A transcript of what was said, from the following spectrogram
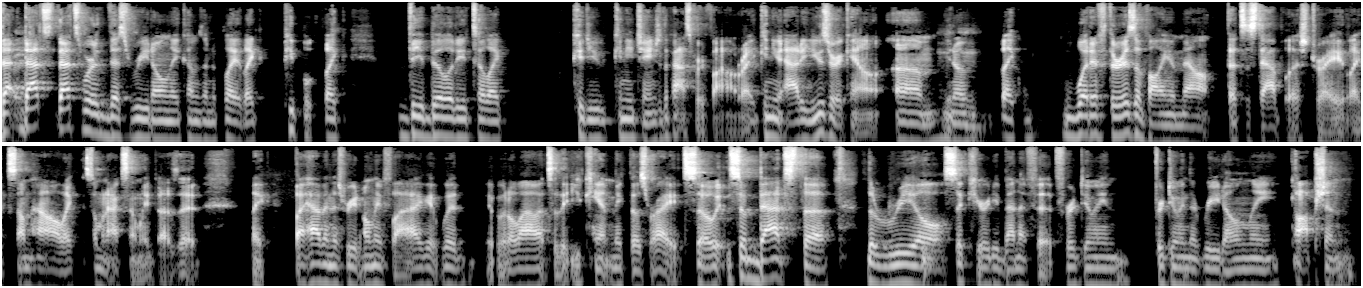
that right. that's that's where this read only comes into play. Like people like the ability to like could you can you change the password file right? Can you add a user account? Um you know Mhm. like what if there is a volume mount that's established right? Like somehow like someone accidentally does it. Like by having this read only flag it would it would allow it so that you can't make those right so so that's the the real security benefit for doing for doing the read only option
